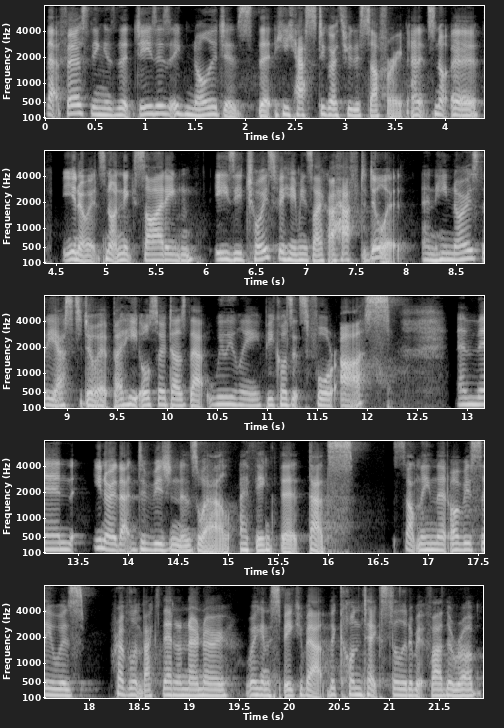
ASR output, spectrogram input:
that first thing is that Jesus acknowledges that he has to go through this suffering. And it's not a, you know, it's not an exciting, easy choice for him. He's like, I have to do it. And he knows that he has to do it, but he also does that willingly because it's for us. And then, you know, that division as well. I think that that's something that obviously was prevalent back then. And I know we're going to speak about the context a little bit further, Rob,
